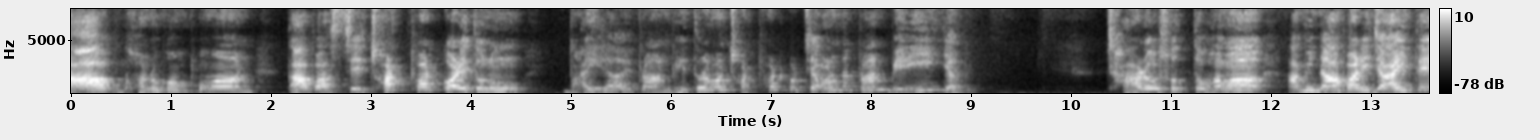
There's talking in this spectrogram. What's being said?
তাপ ঘন কম্পমান তাপ আসছে, ছটফট করে তনু। বাইরায় প্রাণ, ভেতর আমার ছটফট করছে, আমার মধ্যে প্রাণ বেরিয়েই যাবে। ছাড়ো সত্যভামা আমি না পারি যাইতে।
